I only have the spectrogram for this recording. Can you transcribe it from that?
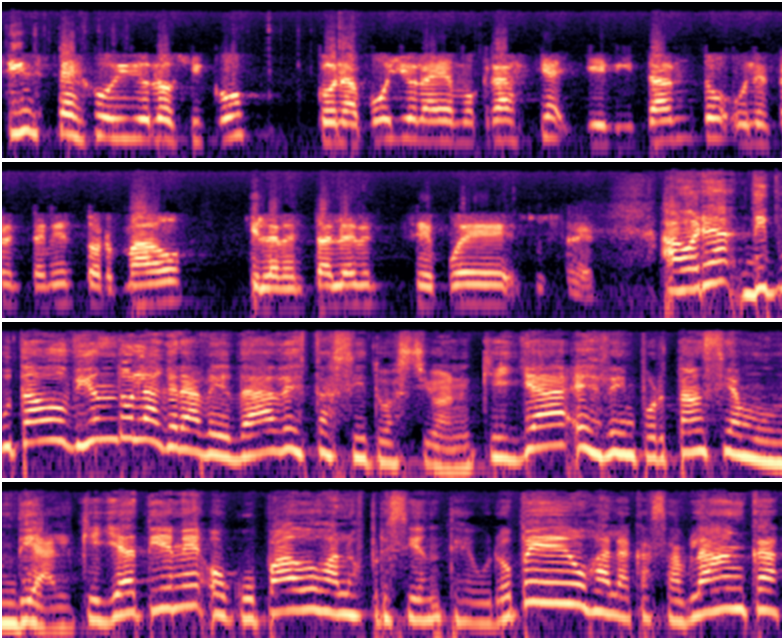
sin sesgo ideológico, con apoyo a la democracia y evitando un enfrentamiento armado que lamentablemente se puede suceder. Ahora, diputado, viendo la gravedad de esta situación, que ya es de importancia mundial, que ya tiene ocupados a los presidentes europeos, a la Casa Blanca,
